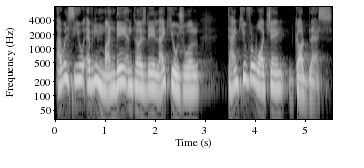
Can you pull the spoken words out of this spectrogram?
I will see you every Monday and Thursday like usual. Thank you for watching. God bless.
